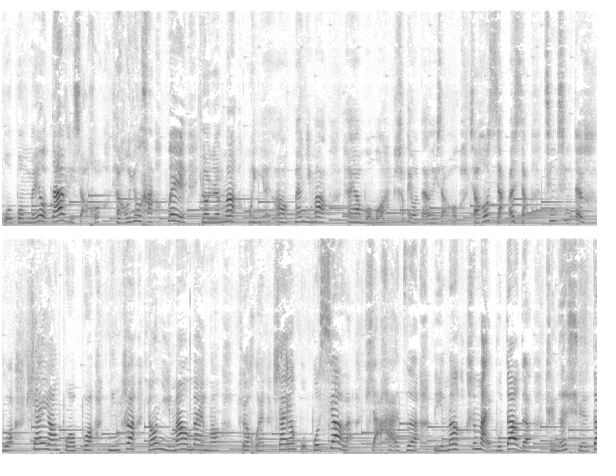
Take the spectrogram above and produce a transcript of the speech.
伯伯没有搭理小猴，小猴又喊：“喂，有人吗？我也要买礼帽。”山羊伯伯还是没有搭理小猴。小猴想了想，轻轻地说：“山羊伯伯，您这有礼帽卖吗？”这回山羊伯伯笑了：“小孩子，礼帽是买不到的，只能学到。”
